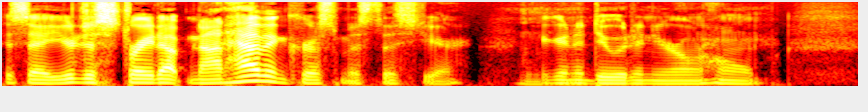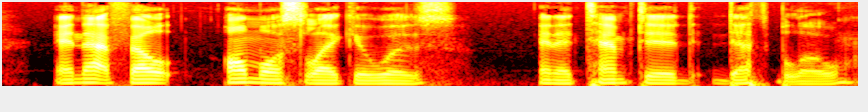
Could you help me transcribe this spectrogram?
to say you're just straight up not having Christmas this year. You're going to do it in your own home. And that felt almost like it was an attempted death blow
